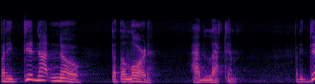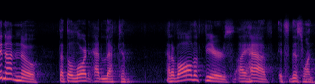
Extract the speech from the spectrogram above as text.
But he did not know that the Lord had left him. But he did not know that the Lord had left him. Out of all the fears I have, it's this one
